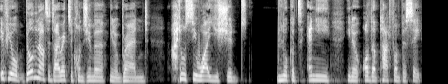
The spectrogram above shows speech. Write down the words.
If you're building out a direct to consumer, you know, brand, I don't see why you should look at any, you know, other platform per se.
